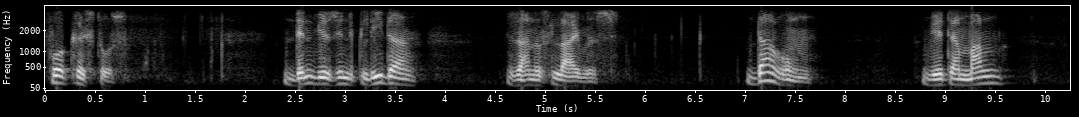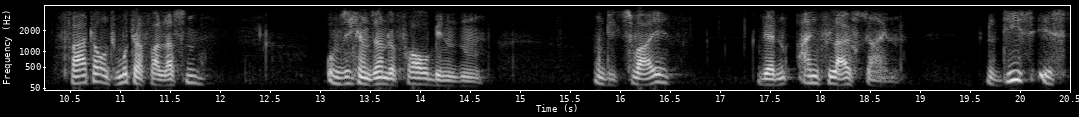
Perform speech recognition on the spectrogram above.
vor Christus. Denn wir sind Glieder seines Leibes. Darum wird der Mann Vater und Mutter verlassen und sich an seine Frau binden. Und die zwei werden ein Fleisch sein. Dies ist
